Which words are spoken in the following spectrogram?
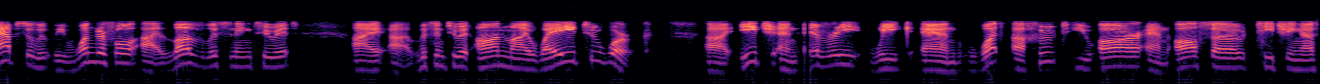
absolutely wonderful. I love listening to it. I uh, listen to it on my way to work uh, each and every week. And what a hoot you are, and also teaching us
